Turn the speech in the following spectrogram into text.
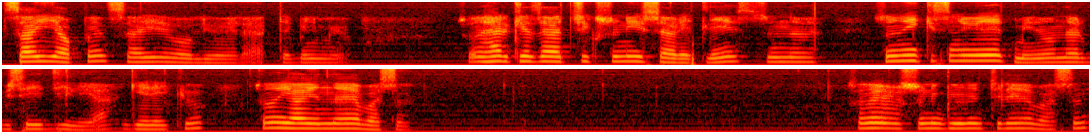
Sayı yapın. Sayı oluyor herhalde bilmiyorum. Sonra herkese açık şunu işaretleyin. Şunu, şunu ikisini yönetmeyin. Onlar bir şey değil ya. Gerek yok. Sonra yayınlaya basın. Sonra şunu görüntüleye basın.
